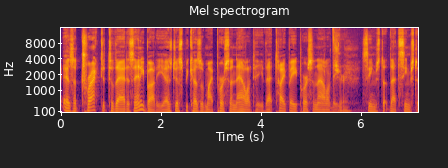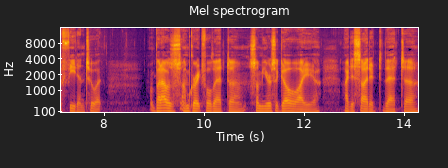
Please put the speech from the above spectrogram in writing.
as attracted to that as anybody is, just because of my personality. That Type A personality Sure. seems to that seems to feed into it. But I was I'm grateful that uh, some years ago I uh, I decided that uh,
